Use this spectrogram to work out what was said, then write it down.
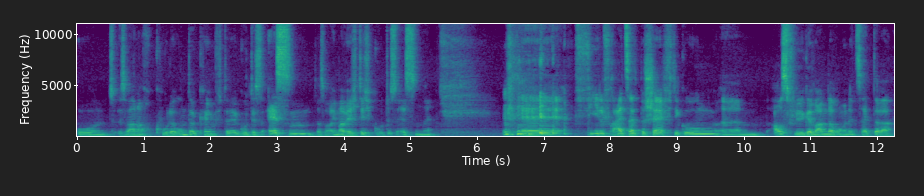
Und es waren auch coole Unterkünfte, gutes Essen, das war immer wichtig, gutes Essen. Ne? Äh, viel Freizeitbeschäftigung, ähm, Ausflüge, Wanderungen etc.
